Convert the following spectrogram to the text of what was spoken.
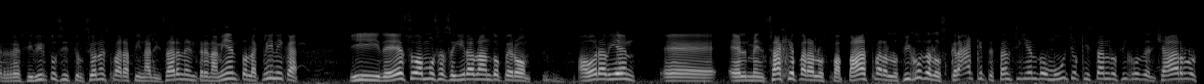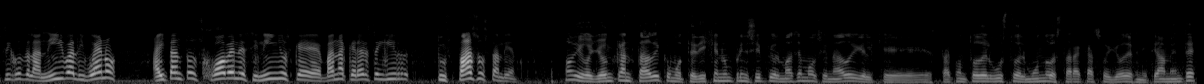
recibir tus instrucciones para finalizar el entrenamiento, la clínica. Y de eso vamos a seguir hablando, pero ahora bien, eh, el mensaje para los papás, para los hijos de los crack que te están siguiendo mucho. Aquí están los hijos del Charlo, los hijos del Aníbal y bueno, hay tantos jóvenes y niños que van a querer seguir tus pasos también. No, digo, yo encantado y como te dije en un principio, el más emocionado y el que está con todo el gusto del mundo de estar acá soy yo definitivamente.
